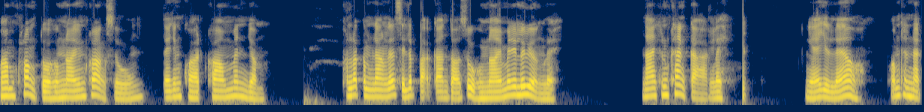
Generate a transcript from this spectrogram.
ความคล่องตัวของนายค่อนข้างสูง แต่ยังขาดความแม่นยำ พละกำลังและศิลปะการต่อสู้ของนายไม่ได้เรื่องเลย นายค่อนข้างกากเลย แง่อยู่แล้ว ผมถนัด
